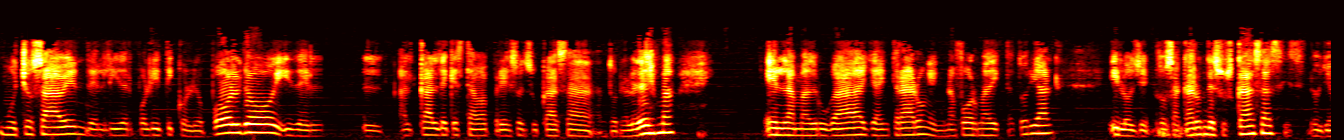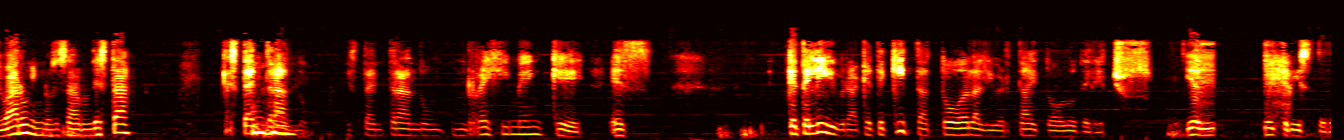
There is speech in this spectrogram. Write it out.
muchos saben del líder político Leopoldo y del el alcalde que estaba preso en su casa, Antonio Ledesma. En la madrugada ya entraron en una forma dictatorial y lo, lle- lo sacaron de sus casas y lo llevaron y no se sabe dónde está. Está entrando, está entrando un, un régimen que es que te libra, que te quita toda la libertad y todos los derechos. Y es muy triste.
